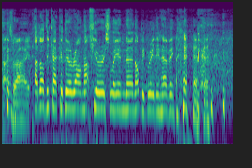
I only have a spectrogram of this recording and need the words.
That's right. I don't think I could do a round that furiously and uh, not be breathing heavy.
